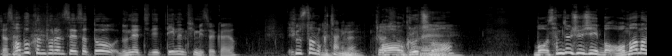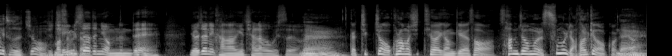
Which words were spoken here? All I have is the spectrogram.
자 서부 컨퍼런스에서 또 눈에 띄- 띄는 팀 있을까요? 휴스턴 로켓츠 아닌가요? 음, 어, 그렇죠. 네. 뭐 3점 슛이 뭐 어마어마하게 터졌죠. 제임스. 하든이 없는데 여전히 강하게 잘 나가고 있어요. 네. 그러니까 직전 오클라호마 시티와의 경기에서 3점을 28개 넣었거든요. 네.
